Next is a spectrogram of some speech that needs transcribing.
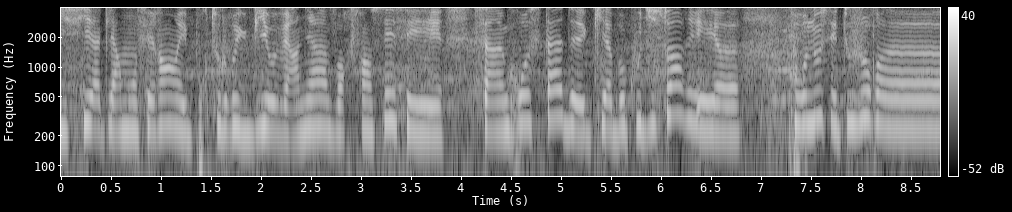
Ici à Clermont-Ferrand et pour tout le rugby auvergnat, voire français, c'est un gros stade qui a beaucoup d'histoire et euh, pour nous c'est toujours euh,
